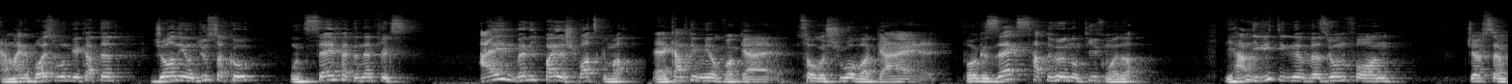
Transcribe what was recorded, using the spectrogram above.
Ja, meine Boys wurden gecuttet. Johnny und Yusaku. Und safe hätte Netflix ein, wenn nicht beide schwarz gemacht. Äh, Kampf gegen Mihawk war geil. Zorro Schur war geil. Folge 6 hatte Höhen und Tiefen, oder? Die haben die richtige Version von Jeff Sam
